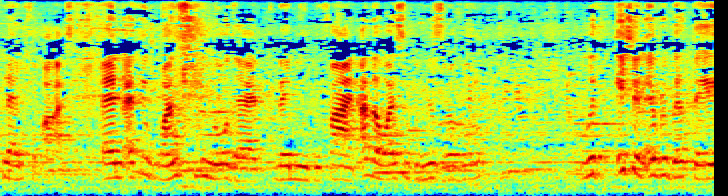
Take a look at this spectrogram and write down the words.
planned for us. And I think once you know that, then you'll be fine. Otherwise, you'll be miserable. With each and every birthday,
